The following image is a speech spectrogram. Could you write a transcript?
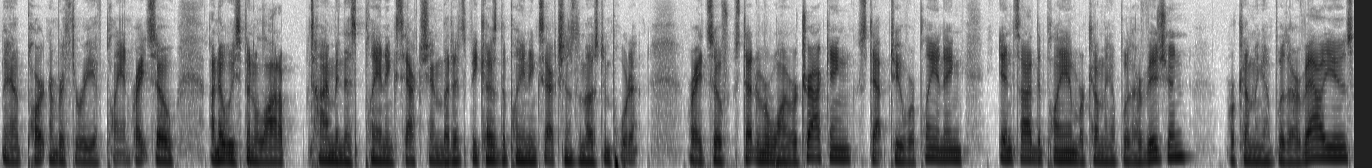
know, part number 3 of plan, right? So I know we spend a lot of time in this planning section, but it's because the planning section is the most important, right? So step number 1 we're tracking, step 2 we're planning. Inside the plan we're coming up with our vision, we're coming up with our values.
